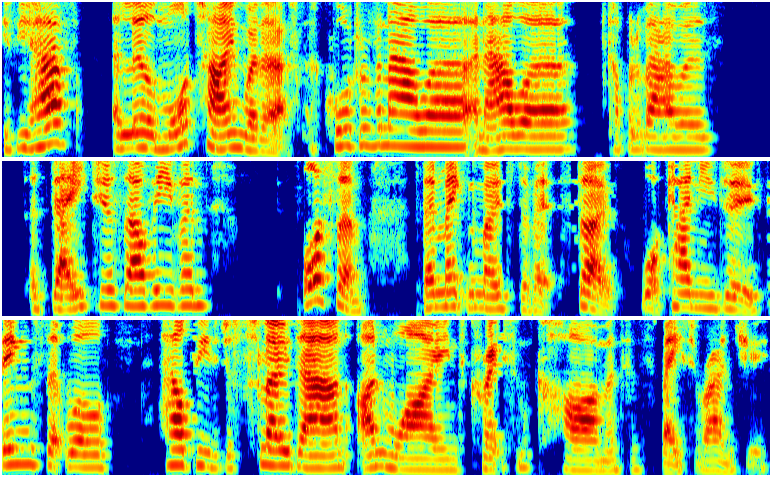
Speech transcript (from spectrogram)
if you have a little more time, whether that's a quarter of an hour, an hour, a couple of hours, a day to yourself, even, awesome. Then make the most of it. So, what can you do? Things that will help you to just slow down, unwind, create some calm and some space around you.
